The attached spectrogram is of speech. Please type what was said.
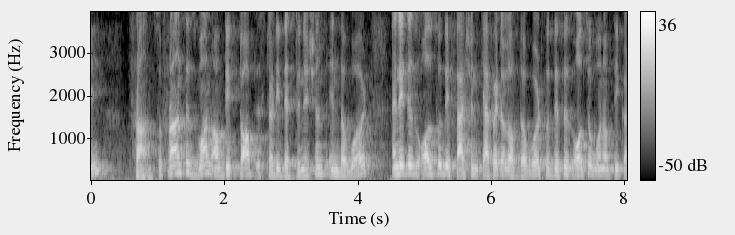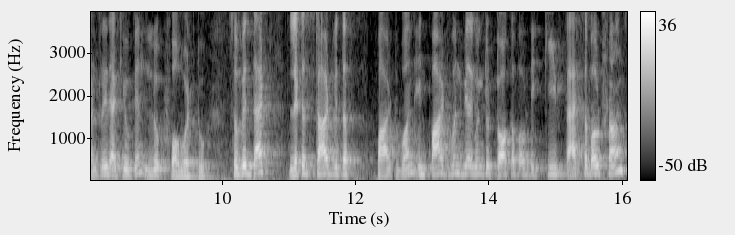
in france. So france is one of the top study destinations in the world and it is also the fashion capital of the world. So this is also one of the country that you can look forward to. So with that let us start with the part 1 in part 1 we are going to talk about the key facts about france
